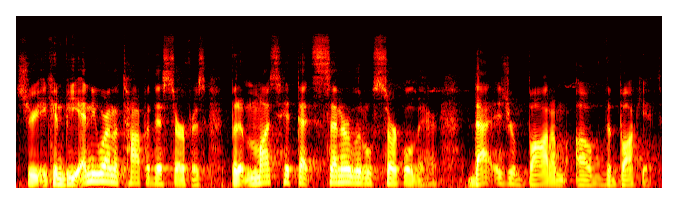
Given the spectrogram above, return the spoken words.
So it can be anywhere on the top of this surface, but it must hit that center little circle there. That is your bottom of the bucket.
